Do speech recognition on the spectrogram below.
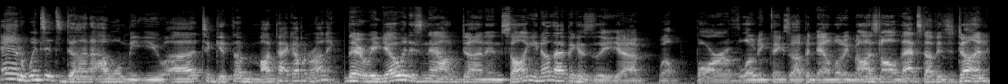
and once it's done, I will meet you uh, to get the mod pack up and running. There we go. It is now done installing. You know that because the, uh, well, bar of loading things up and downloading mods and all of that stuff is done,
